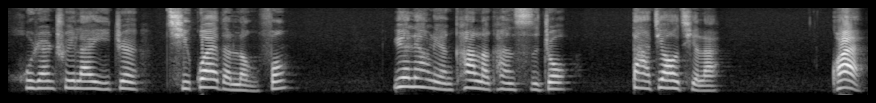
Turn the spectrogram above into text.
忽然吹来一阵奇怪的冷风，月亮脸看了看四周，大叫起来：“快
